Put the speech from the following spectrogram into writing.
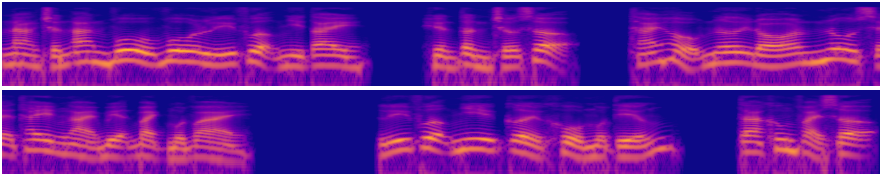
nàng trấn an vô vô Lý Phượng Nhi tay, hiền tần chớ sợ, Thái hậu nơi đó nô sẽ thay ngài biện bạch một vài. Lý Phượng Nhi cười khổ một tiếng, ta không phải sợ,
